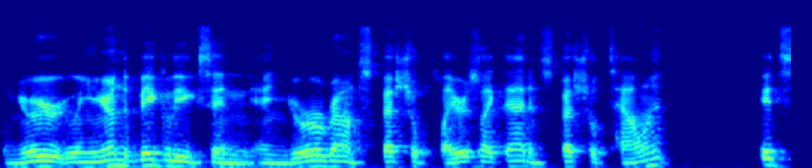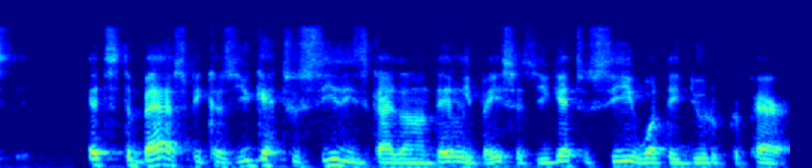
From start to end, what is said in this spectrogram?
when you're when you're in the big leagues and and you're around special players like that and special talent it's it's the best because you get to see these guys on a daily basis you get to see what they do to prepare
